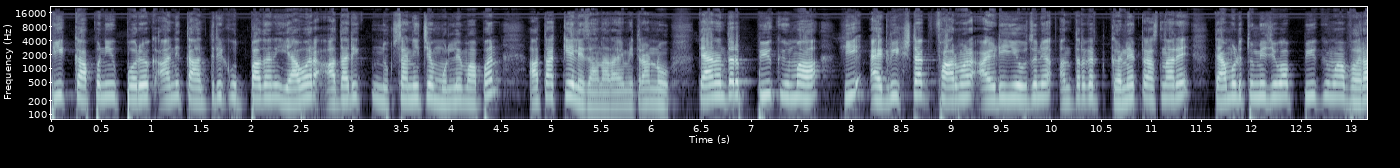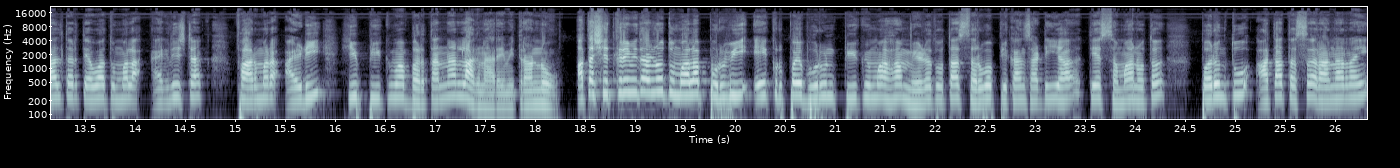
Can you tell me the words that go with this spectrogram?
पीक कापणी प्रयोग आणि तांत्रिक उत्पादन यावर आधारित नुकसानीचे मूल्यमापन आता केले जाणार आहे मित्रांनो. त्यानंतर पीक विमा ही ॲग्रिस्टाक फार्मर आय डी योजनेअंतर्गत कनेक्ट असणार आहे. त्यामुळे तुम्ही जेव्हा पीक विमा भराल तर तेव्हा तुम्हाला ॲग्रिस्टाक फार्मर आय डी ही पीक विमा भरताना लागणार आहे मित्रांनो. आता शेतकरी मित्रांनो तुम्हाला पूर्वी एक रुपये भरून पीक विमा हा मिळत होता. सर्व पिकांसाठी हा ते समान होतं. परंतु आता तसं राहणार नाही.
